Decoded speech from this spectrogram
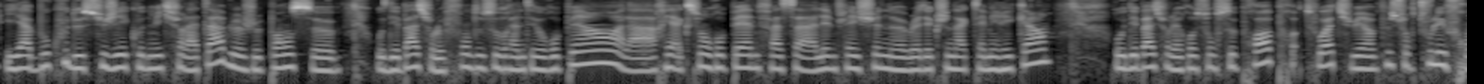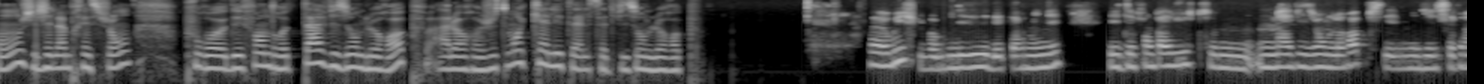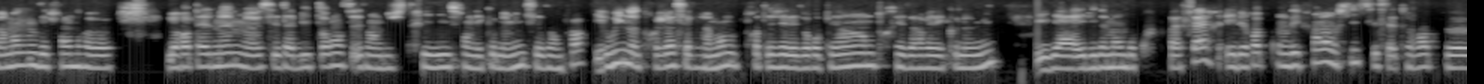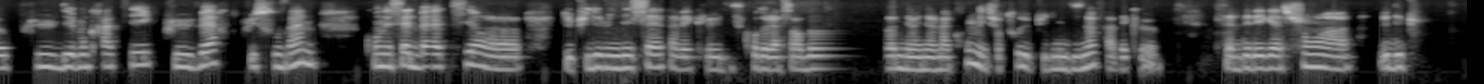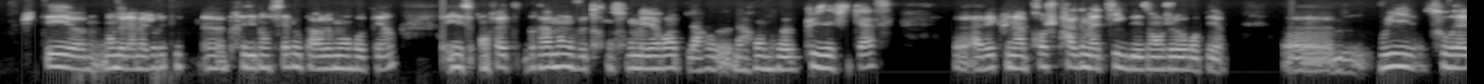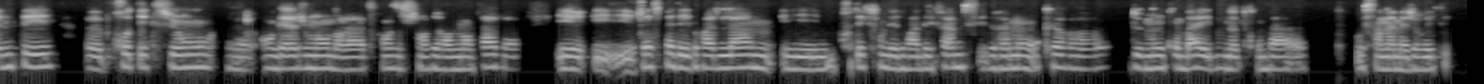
Il y a beaucoup de sujets économiques sur la table. Je pense au débat sur le Fonds de souveraineté européen, à la réaction européenne face à l'Inflation Reduction Act américain, au débat sur les ressources propres. Toi, tu es un peu sur tous les fronts, j'ai l'impression, pour défendre ta vision de l'Europe. Alors justement, quelle est-elle, cette vision de l'Europe? Euh, oui, je suis mobilisée et déterminée. Et je défends pas juste euh, ma vision de l'Europe, c'est, vraiment de défendre euh, l'Europe elle-même, ses habitants, ses industries, son économie, ses emplois. Et oui, notre projet, c'est vraiment de protéger les Européens, de préserver l'économie. Et il y a évidemment beaucoup à faire. Et l'Europe qu'on défend aussi, c'est cette Europe plus démocratique, plus verte, plus souveraine, qu'on essaie de bâtir depuis 2017 avec le discours de la Sorbonne d'Emmanuel Macron, mais surtout depuis 2019 avec cette délégation de députés députés euh, de la majorité euh, présidentielle au Parlement européen. Et en fait, vraiment, on veut transformer l'Europe, la, rendre plus efficace euh, avec une approche pragmatique des enjeux européens. oui, souveraineté, protection, engagement dans la transition environnementale et, respect des droits de l'homme et protection des droits des femmes, c'est vraiment au cœur de mon combat et de notre combat au sein de la majorité.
